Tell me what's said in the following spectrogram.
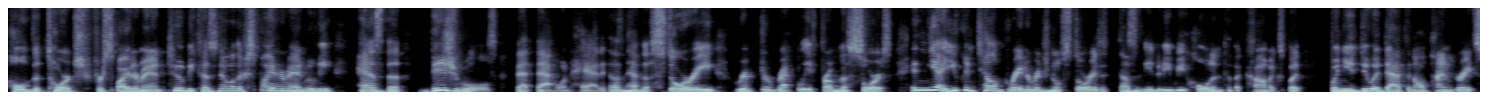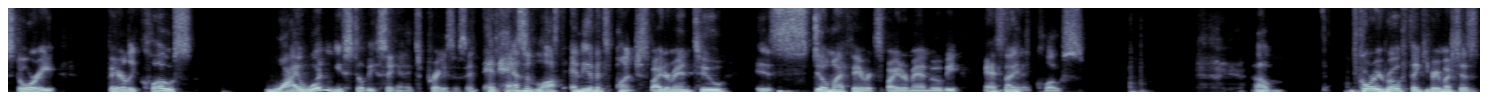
hold the torch for Spider-Man 2 because no other Spider-Man movie has the visuals that that one had. It doesn't have the story ripped directly from the source. And yeah, you can tell great original stories. It doesn't need to be beholden to the comics, but when you do adapt an all-time great story fairly close, why wouldn't you still be singing its praises? It, it hasn't lost any of its punch. Spider-Man 2 is still my favorite Spider-Man movie, and it's not even close. Um, Corey Roth, thank you very much. Says,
